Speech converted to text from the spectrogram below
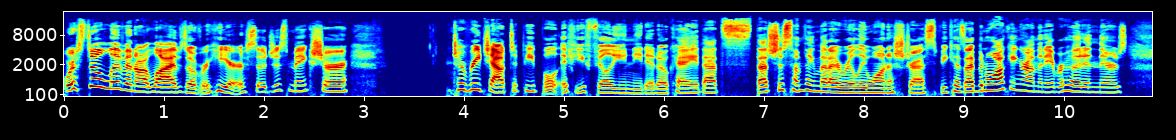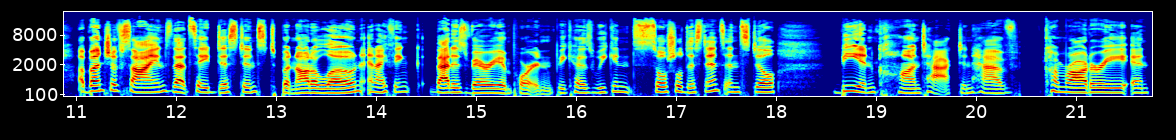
we're still living our lives over here. So just make sure to reach out to people if you feel you need it okay that's that's just something that i really want to stress because i've been walking around the neighborhood and there's a bunch of signs that say distanced but not alone and i think that is very important because we can social distance and still be in contact and have camaraderie and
